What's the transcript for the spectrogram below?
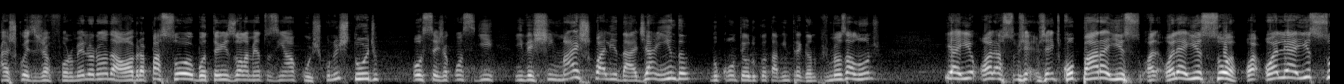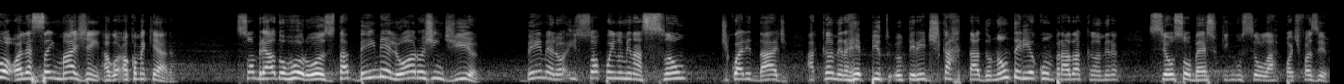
as coisas já foram melhorando, a obra passou, eu botei um isolamentozinho acústico no estúdio, ou seja, consegui investir em mais qualidade ainda no conteúdo que eu estava entregando para os meus alunos. E aí, olha, gente, compara isso, olha, olha isso, olha isso, olha essa imagem. Agora, olha como é que era sombreado horroroso. Está bem melhor hoje em dia. Bem melhor. E só com iluminação de qualidade. A câmera, repito, eu teria descartado. Eu não teria comprado a câmera se eu soubesse o que um celular pode fazer.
